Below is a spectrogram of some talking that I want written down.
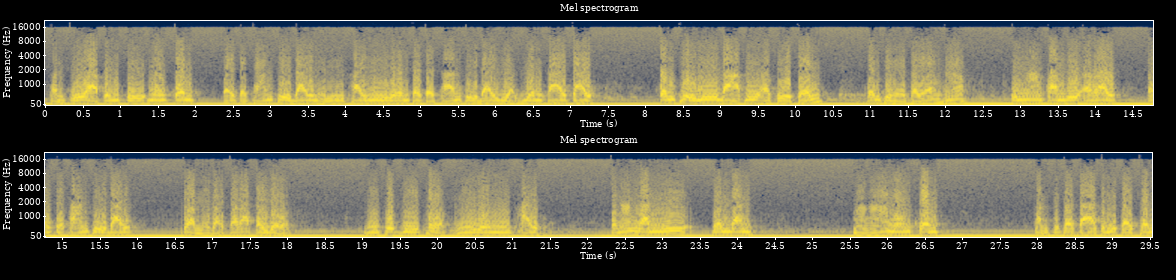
ท่านถือว่าเป็นสิมงคลไปสถานที่ใดเนี่ยมีภัยมีเวรไปสถานที่ใดเหยือกเย็นกายใจ คนที่มีบาปมีอกุศลคนที่ไม่แสวงหาคุณงามความดีอะไร ไปสถานที่ใดย่อมไม่ได้รับประโยชน์ มีทุกข์มีโทษมีเวรมีภัยฉะนั้นวันนี้เป็นวันมหามงคลท่านพุทธศาสนิกชน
